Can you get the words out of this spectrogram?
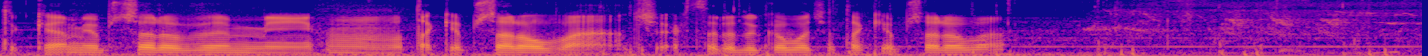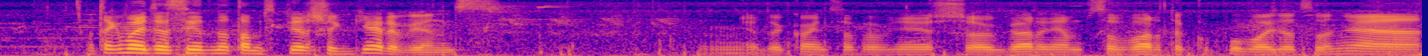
Atakami obszarowymi. Hmm, ataki obszarowe. Czy ja chcę redukować ataki obszarowe? No tak mówię, to jest jedna tam z pierwszych gier, więc nie do końca pewnie jeszcze ogarniam, co warto kupować, a co nie.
